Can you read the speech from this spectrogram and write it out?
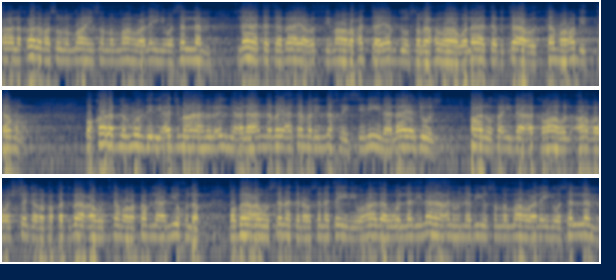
قال قال رسول الله صلى الله عليه وسلم لا تتبايع الثمار حتى يبدو صلاحها ولا تبتاع الثمر بالتمر. وقال ابن المنذر أجمع أهل العلم على أن بيع ثمر النخل سنين لا يجوز. قالوا فإذا أكراه الأرض والشجر فقد باعه الثمر قبل أن يخلق وباعه سنة أو سنتين وهذا هو الذي نهى عنه النبي صلى الله عليه وسلم.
